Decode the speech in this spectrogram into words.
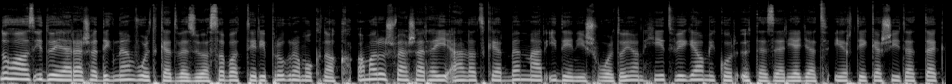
Noha az időjárás eddig nem volt kedvező a szabadtéri programoknak, a Marosvásárhelyi állatkertben már idén is volt olyan hétvége, amikor 5000 jegyet értékesítettek.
